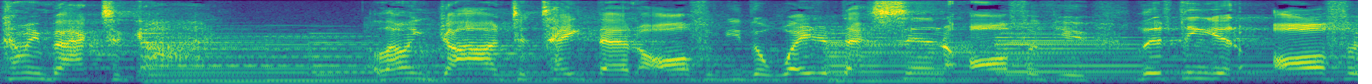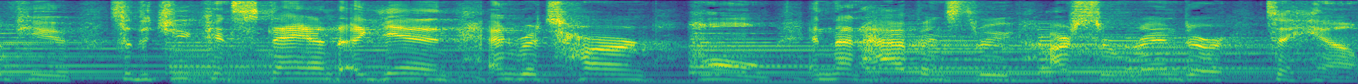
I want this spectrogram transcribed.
coming back to God. allowing God to take that off of you, the weight of that sin off of you, lifting it off of you so that you can stand again and return home. And that happens through our surrender to Him.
